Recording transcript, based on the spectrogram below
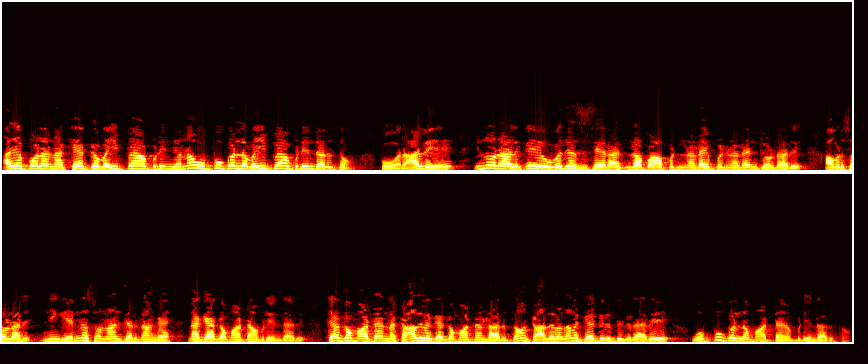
அதே போல நான் கேட்க வைப்பேன் அப்படின்னு சொன்னா ஒப்புக்கொள்ள வைப்பேன் அப்படின்ற அர்த்தம். இப்போ ஒரு ஆளு இன்னொரு ஆளுக்கு உபதேசம் செய்யறாரு இந்தாப்பா அப்படி நட இப்படி நடன்னு சொல்றாரு. அவர் சொல்றாரு நீங்க என்ன சொன்னாலும் சரிதாங்க. நான் கேட்க மாட்டேன் அப்படின்றாரு. கேட்க மாட்டேன் நான் காதில் கேட்க மாட்டேன் அர்த்தம். காதில் தானே கேட்டுக்கிட்டு இருக்கிறாரு. ஒப்புக்கொள்ள மாட்டேன் அப்படின்ற அர்த்தம்.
